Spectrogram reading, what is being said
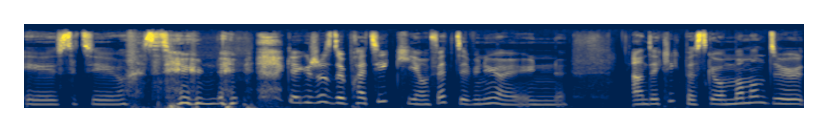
Et c'était quelque chose de pratique qui en fait est venu une un déclic parce qu'au moment de,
